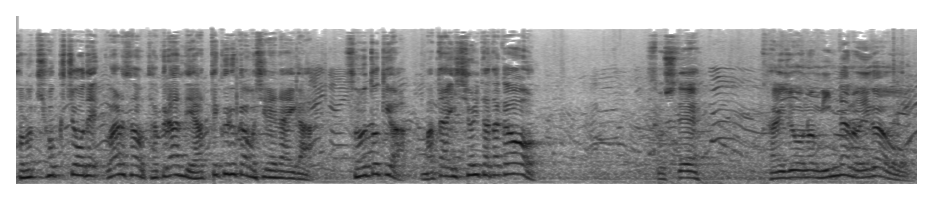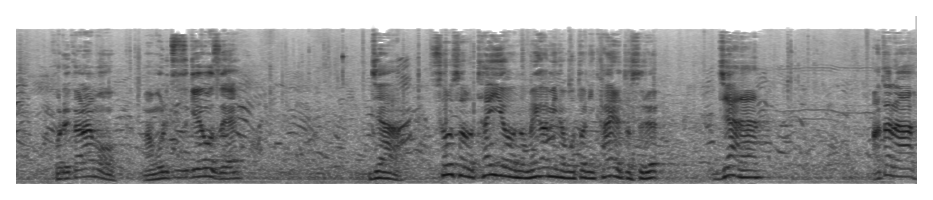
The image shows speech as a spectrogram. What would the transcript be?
この紀北町で悪さを企んでやってくるかもしれないがその時はまた一緒に戦おう。そして会場のみんなの笑顔をこれからも守り続けようぜ。じゃあそろそろ太陽の女神のもとに帰るとする。じゃあな。またな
